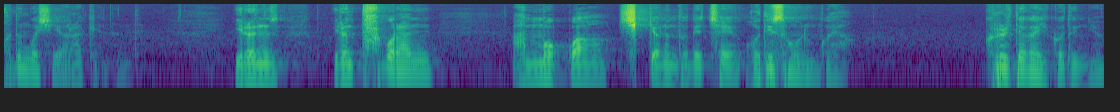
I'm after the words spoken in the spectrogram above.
모든 것이 열악했는데 이런 이런 탁월한 안목과 식견은 도대체 어디서 오는 거야? 그럴 때가 있거든요.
